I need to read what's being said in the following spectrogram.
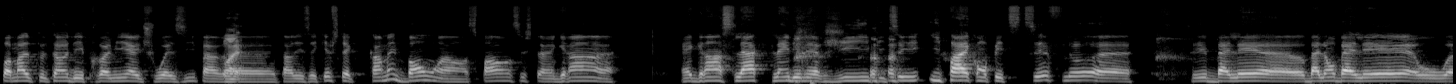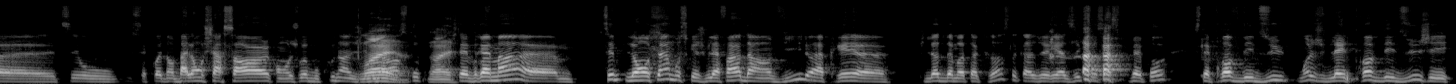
pas mal tout le temps un des premiers à être choisi par, euh, par les équipes. J'étais quand même bon en sport. J'étais un grand, euh, un grand slack, plein d'énergie, puis hyper compétitif. Là, ballet, ballon ballet, ou c'est quoi, donc ballon chasseur, qu'on jouait beaucoup dans le gymnase. J'étais vraiment. longtemps, moi, ce que je voulais faire dans la vie, là, après pilote de motocross, quand j'ai réalisé que ça ne se pouvait pas, c'était prof d'édu. Moi, je voulais être prof d'édu. J'ai,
